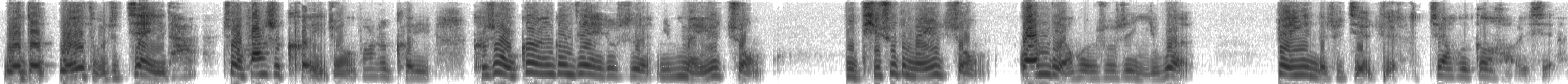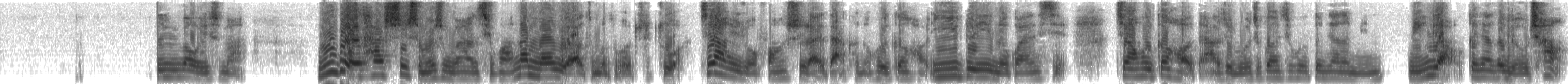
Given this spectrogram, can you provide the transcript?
我的我又怎么去建议他？这种方式可以，这种方式可以。可是我个人更建议就是你每一种你提出的每一种观点或者说是疑问，对应的去解决，这样会更好一些。能明白我意思吗？如果他是什么什么样的情况，那么我要怎么怎么去做？这样一种方式来答可能会更好，一一对应的关系，这样会更好答，而且逻辑关系会更加的明明了，更加的流畅。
